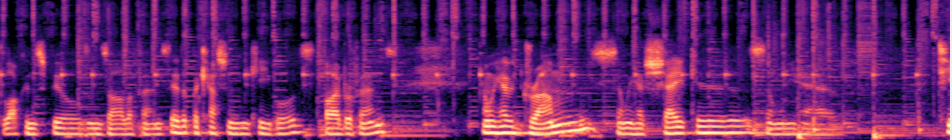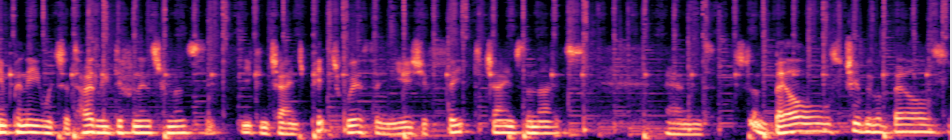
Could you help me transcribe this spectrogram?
glockenspiels and xylophones. They're the percussion keyboards, vibraphones. And we have drums, and we have shakers, and we have timpani, which are totally different instruments that you can change pitch with and use your feet to change the notes. And, bells, tubular bells,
